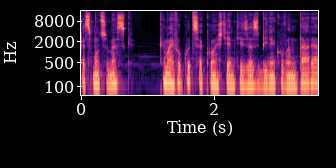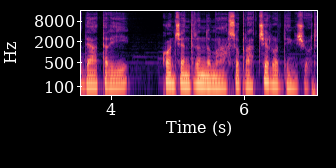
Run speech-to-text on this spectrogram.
Îți mulțumesc că m-ai făcut să conștientizez binecuvântarea de a trăi concentrându-mă asupra celor din jur.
